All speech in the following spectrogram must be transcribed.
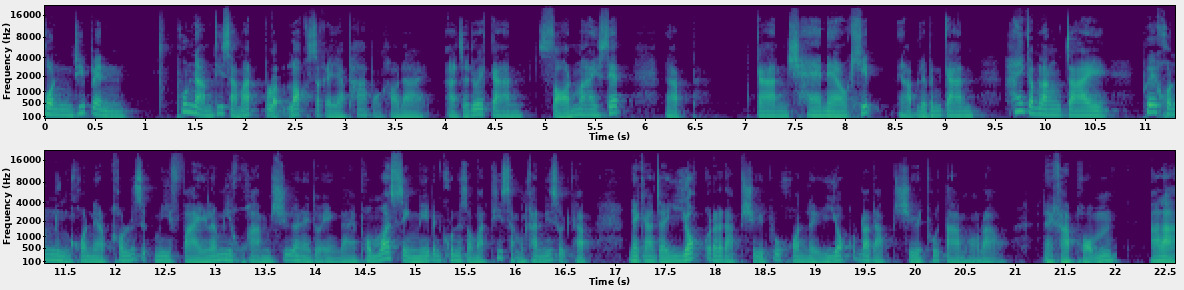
คนที่เป็นผู้นำที่สามารถปลดล็อกศักยภาพของเขาได้ อาจจะด้วยการสอน mindset นะครับ การแชร์แนวคิดนะครับหรือเป็นการให้กำลังใจเพื่อให้คนหนึ่งคนเนี่ยครับเขารู้สึกมีไฟและมีความเชื่อในตัวเองได้ ผมว่าสิ่งนี้เป็นคุณสมบัติที่สำคัญที่สุดครับ ในการจะยกระดับชีวิตผู้คนหรือยกระดับชีวิตผู้ตามของเรานะครับ ผมเอาล่ะ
